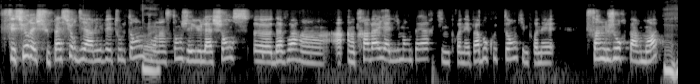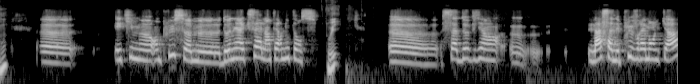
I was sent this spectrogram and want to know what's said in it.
C'est sûr, et je suis pas sûre d'y arriver tout le temps. Pour l'instant, j'ai eu la chance euh, d'avoir un, travail alimentaire qui me prenait pas beaucoup de temps, qui me prenait cinq jours par mois, mhm. euh, et qui me, en plus, me donnait accès à l'intermittence. Oui. Euh, ça devient Là, ça n'est plus vraiment le cas.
